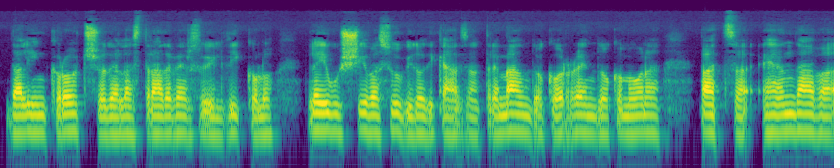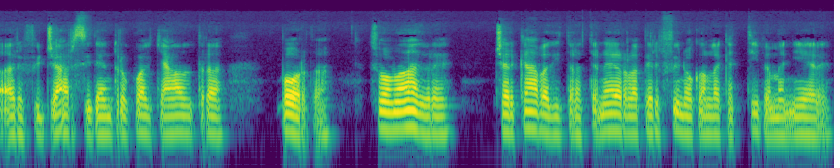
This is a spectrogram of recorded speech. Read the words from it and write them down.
dall'incrocio della strada verso il vicolo, lei usciva subito di casa, tremando, correndo come una pazza, e andava a rifugiarsi dentro qualche altra porta. Sua madre cercava di trattenerla perfino con le cattive maniere,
